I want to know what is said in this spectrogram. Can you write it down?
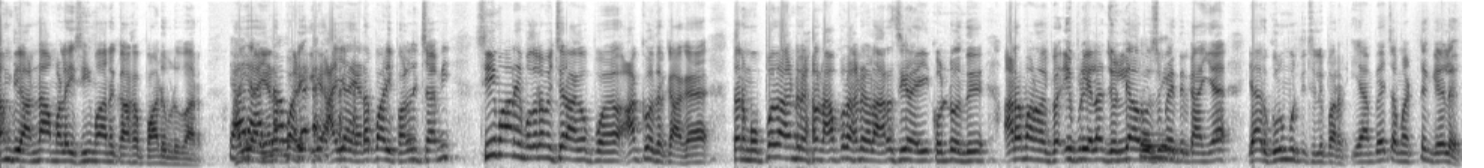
தம்பி அண்ணாமலை சீமானுக்காக பாடுபடுவார். ஐயா எடப்பாடி? ஐயா எடப்பாடி பழனிசாமி சீமானை முதலமைச்சராக போ- ஆக்குவதற்காக தன் முப்பது ஆண்டுகள் நாற்பது ஆண்டுகள் அரசியலை கொண்டு வந்து அடமானம் வைப்பார் இப்படி எல்லாம் சொல்லி அவர் சொல்லி. உசுப்பேத்திருக்காங்க யார் குருமூர்த்தி சொல்லிப்பாரு? என் பேச்சை மட்டும் கேளு.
